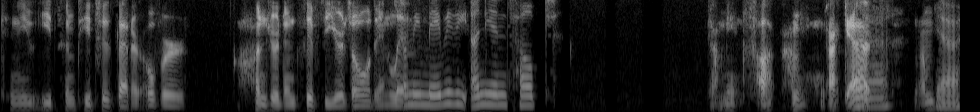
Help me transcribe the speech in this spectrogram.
can you eat some peaches that are over 150 years old and live? I mean, maybe the onions helped. I mean, fuck. I mean, I guess. I'm, Yeah,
